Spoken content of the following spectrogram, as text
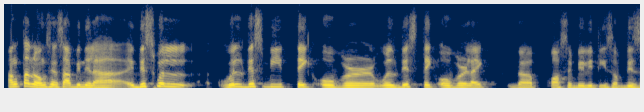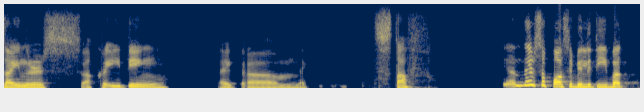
ang tanong sinasabi nila, this will will this be take over will this take over like the possibilities of designers uh, creating like um like stuff? Yeah, there's a possibility but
